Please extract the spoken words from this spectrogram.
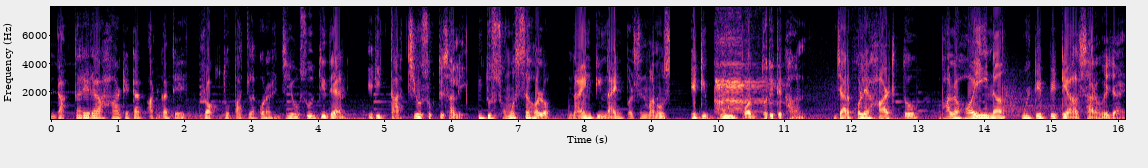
ডাক্তারেরা হার্ট অ্যাটাক আটকাতে রক্ত পাতলা করার যে ওষুধটি দেন, এটি তার চেয়েও শক্তিশালী। কিন্তু সমস্যা হলো, নাইনটি নাইন পার্সেন্ট মানুষ এটি ভুল পদ্ধতিতে খান। যার ফলে হার্ট তো ভালো হয়ই না, উল্টে পেটে আলসার হয়ে যায়।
